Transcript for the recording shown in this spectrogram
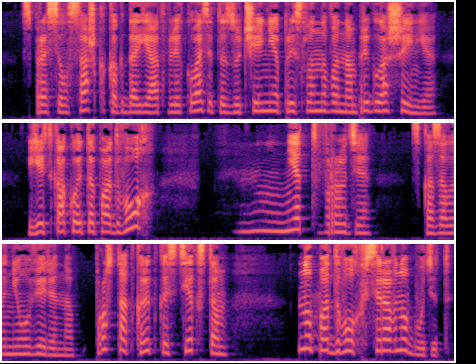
— спросил Сашка, когда я отвлеклась от изучения присланного нам приглашения. «Есть какой-то подвох?» «Нет, вроде», — сказала неуверенно. «Просто открытка с текстом. Но подвох все равно будет.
